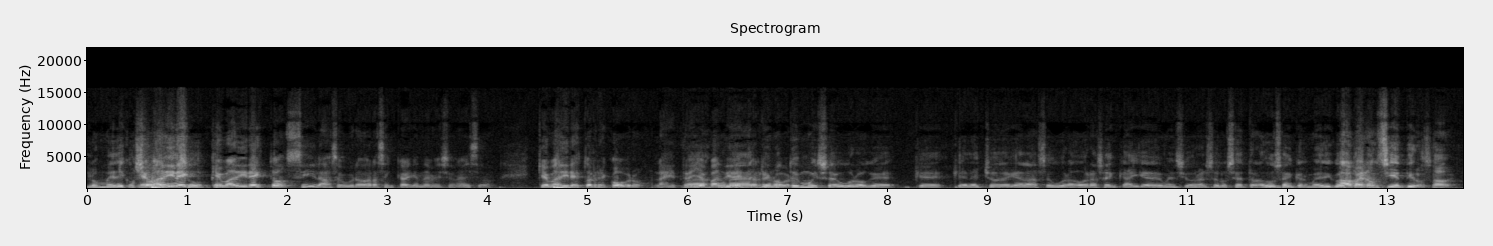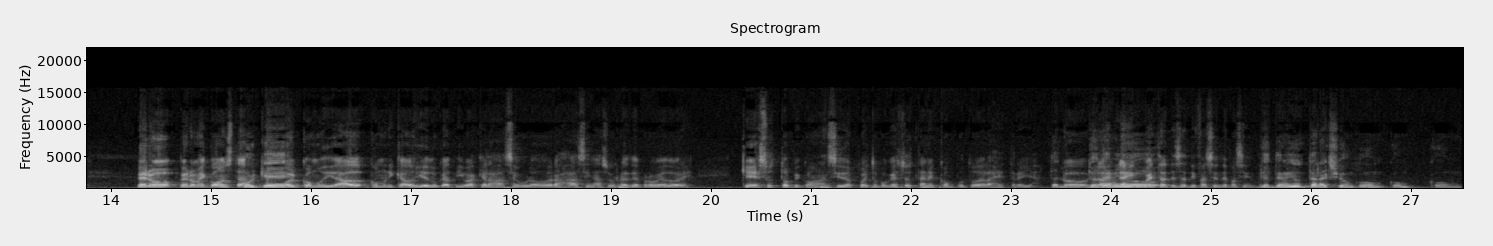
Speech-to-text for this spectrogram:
Los médicos que va directo, Que va directo, sí, las aseguradoras se encargan de mencionar eso. Que va directo al recobro. Las estrellas van directo al recobro. Yo no estoy muy seguro que, el hecho de que la aseguradora se encargue de mencionárselo se traduce en que el médico ah, está consciente y lo sabe. Pero, pero me consta por comodidad, comunicados y educativas que las aseguradoras hacen a su red de proveedores que esos tópicos han sido expuestos, porque eso está en el cómputo de las estrellas, las encuestas de satisfacción de pacientes. Yo he tenido interacción con, con,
